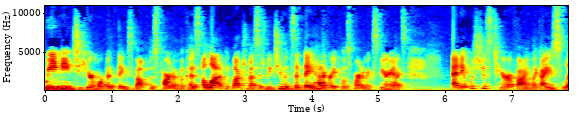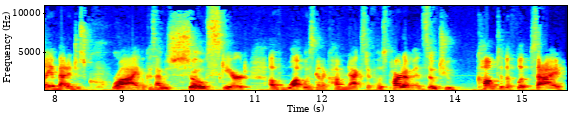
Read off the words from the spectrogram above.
we need to hear more good things about postpartum because a lot of people actually messaged me too and said they had a great postpartum experience. And it was just terrifying. Like I used to lay in bed and just cry because I was so scared of what was gonna come next at postpartum. And so to come to the flip side,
